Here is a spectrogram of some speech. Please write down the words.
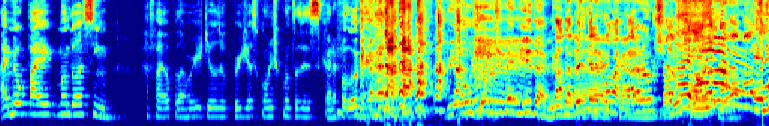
Aí meu pai mandou assim. Rafael, pelo amor de Deus, eu perdi as contas de quantas vezes esse cara falou. Virou um jogo de bebida. Cada vez que ele É, fala cara. cara, era um shot. Um. Aí, Tava ele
